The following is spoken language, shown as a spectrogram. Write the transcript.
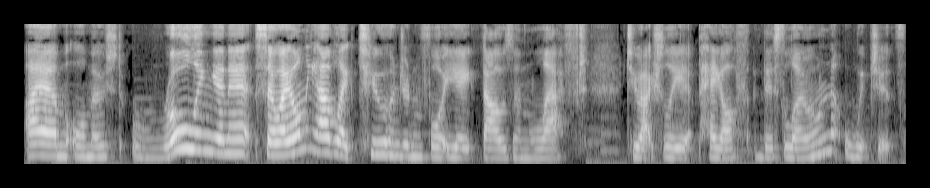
I am almost rolling in it. So I only have like 248,000 left to actually pay off this loan, which is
